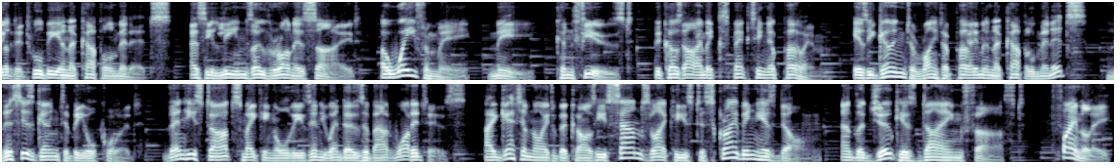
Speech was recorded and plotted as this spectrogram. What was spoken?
but it will be in a couple minutes. As he leans over on his side, away from me. Me. Confused, because I'm expecting a poem. Is he going to write a poem in a couple minutes? This is going to be awkward. Then he starts making all these innuendos about what it is. I get annoyed because he sounds like he's describing his dong, and the joke is dying fast. Finally,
